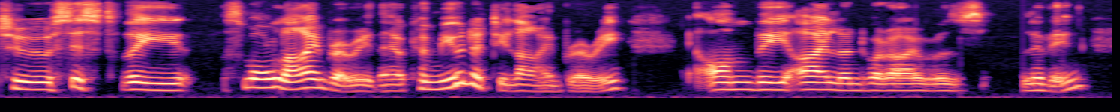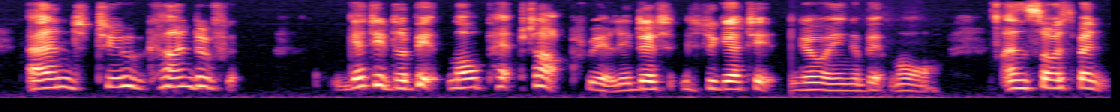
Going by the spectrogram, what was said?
to assist the small library there, community library on the island where I was living, and to kind of get it a bit more pepped up, really, to, get it going a bit more and so I spent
